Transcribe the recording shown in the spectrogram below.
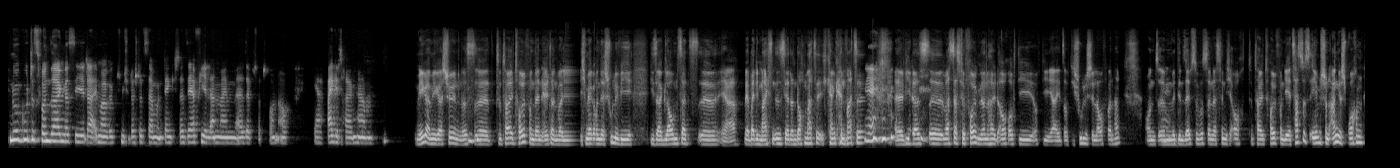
nur Gutes von sagen, dass sie da immer wirklich mich unterstützt haben und denke ich da sehr viel an meinem äh, Selbstvertrauen auch ja, beigetragen haben. Mega, mega schön. Das ist mhm. äh, total toll von deinen Eltern, weil ich merke auch in der Schule, wie dieser Glaubenssatz, äh, ja, bei den meisten ist es ja dann doch Mathe, ich kann kein Mathe, yeah. äh, wie das, äh, was das für Folgen dann halt auch auf die, auf die, ja, jetzt auf die schulische Laufbahn hat. Und ähm, yeah. mit dem Selbstbewusstsein, das finde ich auch total toll von dir. Jetzt hast du es eben schon angesprochen,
